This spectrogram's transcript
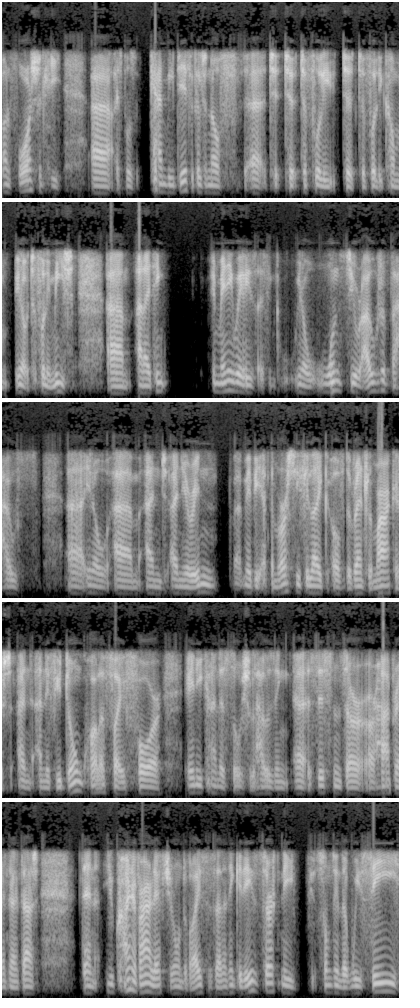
unfortunately, uh, I suppose, can be difficult enough uh, to, to, to, fully to, to, fully come, you know, to fully meet. Um, and I think, in many ways, I think you know, once you're out of the house, uh, you know, um, and and you're in maybe at the mercy, if you like, of the rental market. And, and if you don't qualify for any kind of social housing uh, assistance or, or HAP or anything like that, then you kind of are left to your own devices. And I think it is certainly something that we see,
